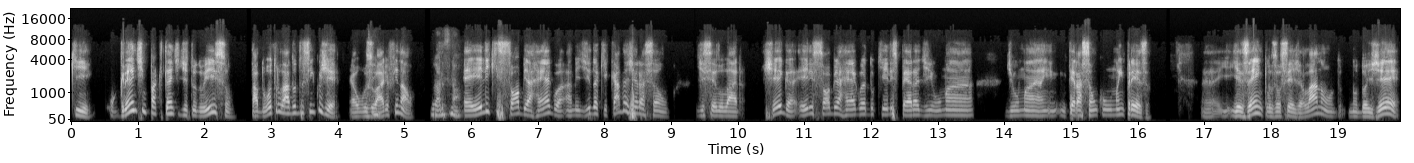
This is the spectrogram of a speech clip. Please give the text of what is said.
que o grande impactante de tudo isso está do outro lado do 5G, é o usuário final. usuário final. É ele que sobe a régua à medida que cada geração de celular chega, ele sobe a régua do que ele espera de uma, de uma interação com uma empresa. É, e, exemplos, ou seja, lá no, no 2G,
